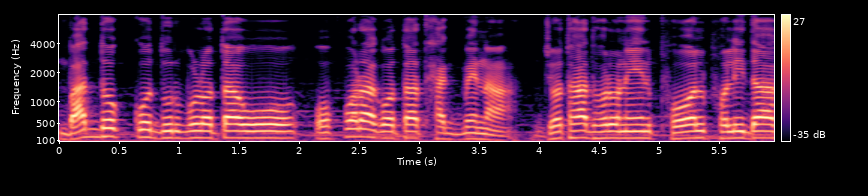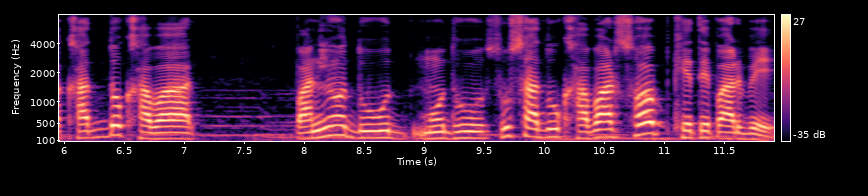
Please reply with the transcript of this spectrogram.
বার্ধক্য, দুর্বলতা ও অপরাগতা থাকবে না। যথা ধরনের ফল, ফলিদা, খাদ্য, খাবার, পানীয়, দুধ, মধু, সুস্বাদু খাবার সব খেতে পারবে।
